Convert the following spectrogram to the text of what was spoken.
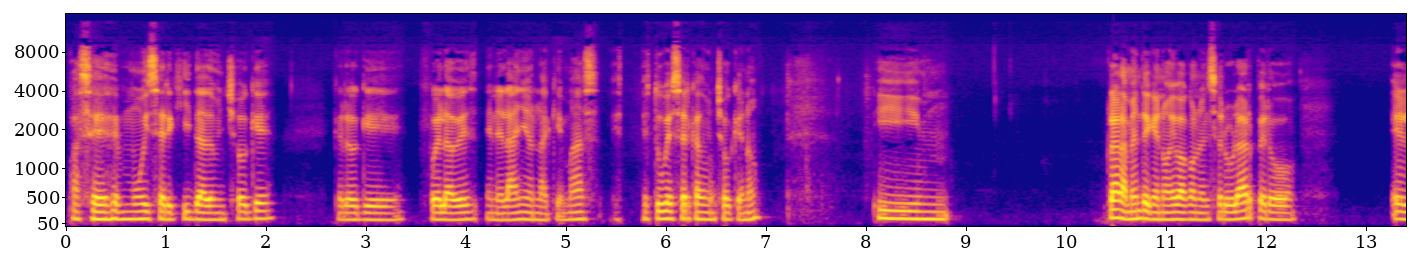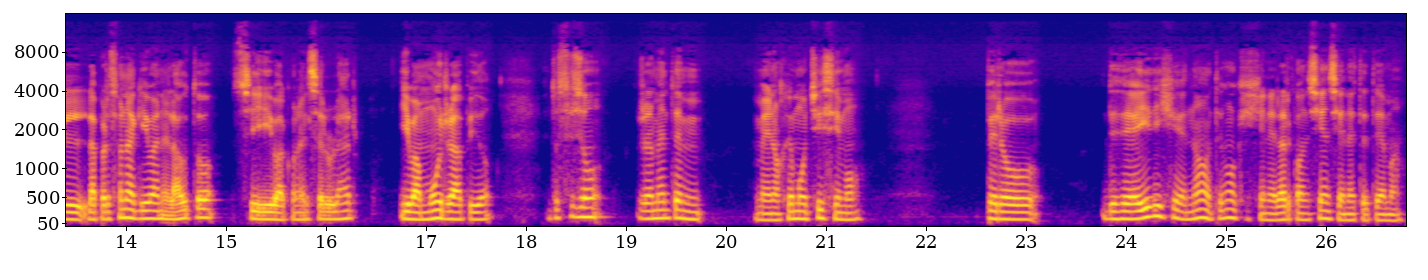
pasé muy cerquita de un choque. Creo que fue la vez en el año en la que más estuve cerca de un choque, ¿no? Y claramente que no iba con el celular, pero la persona que iba en el auto sí iba con el celular, iba muy rápido. Entonces yo realmente me enojé muchísimo, pero desde ahí dije, no, tengo que generar conciencia en este tema.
